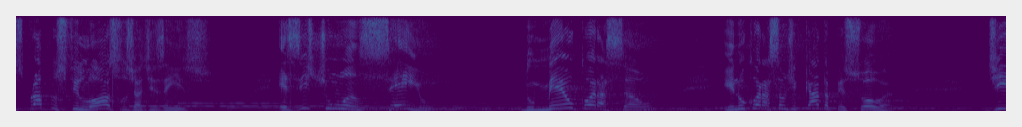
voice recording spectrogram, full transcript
Os próprios filósofos já dizem isso. Existe um anseio no meu coração e no coração de cada pessoa de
